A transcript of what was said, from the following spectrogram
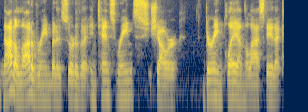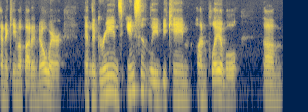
not a lot of rain, but a sort of an intense rain shower during play on the last day that kind of came up out of nowhere. And the greens instantly became unplayable um,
